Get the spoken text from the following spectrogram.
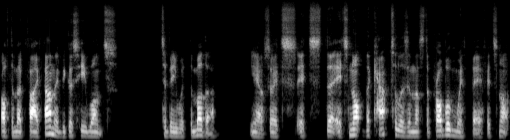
of the McFly family because he wants to be with the mother. You know, so it's it's the it's not the capitalism that's the problem with Biff. It's not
